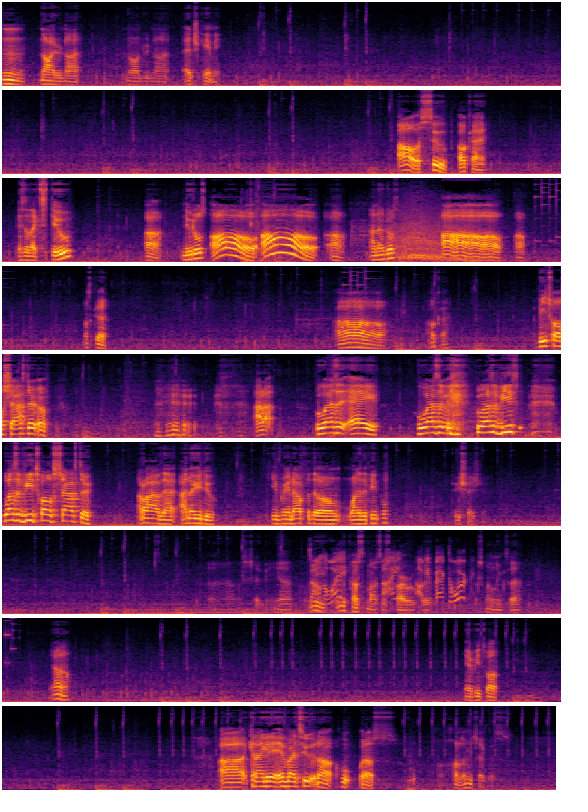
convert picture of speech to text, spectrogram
Mm, no, I do not. No, I do not. Educate me. Oh, soup. Okay. Is it like stew? Uh, noodles? Oh, oh, oh. Not noodles? Oh, oh, oh, oh, oh. That's good. Oh, okay. V12 Schafter? Oh. I don't, who has it? Hey, who has a who has a V who has a V12 Schafter? I don't have that. I know you do. Can you bring it out for the um, one of the people? Appreciate you. Uh, let's check it. Yeah. It's Let on me, the let me customize this car real I'll quick. get back to work. Where's my links at? Yeah, I know. Yeah, V12. Uh, can I get an invite to? No, who, what else? Hold on, let me check this.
